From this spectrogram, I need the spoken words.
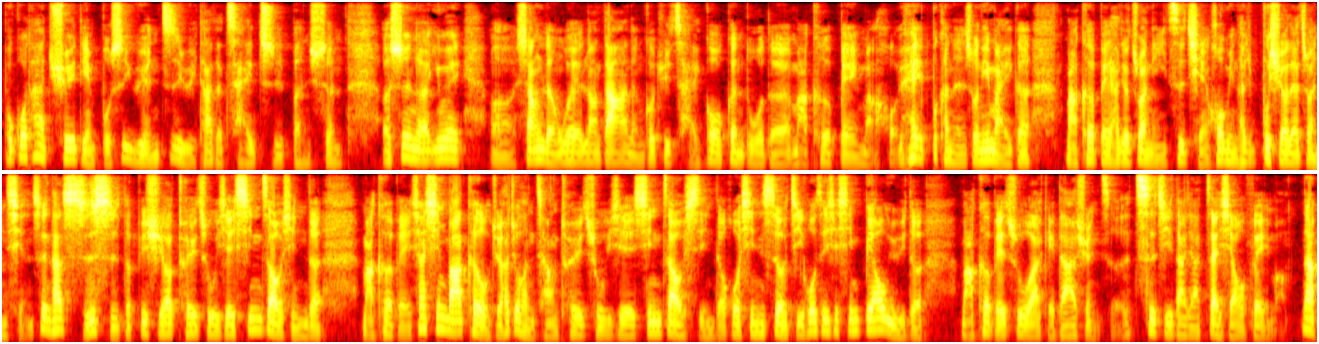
不过它的缺点不是源自于它的材质本身，而是呢，因为呃，商人为了让大家能够去采购更多的马克杯嘛，因为不可能说你买一个马克杯他就赚你一次钱，后面他就不需要再赚钱，所以他时时的必须要推出一些新造型的马克杯，像。星巴克，我觉得它就很常推出一些新造型的或新设计，或是一些新标语的马克杯出来给大家选择，刺激大家再消费嘛。那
